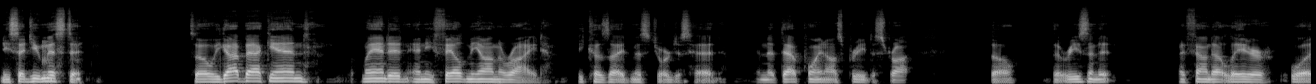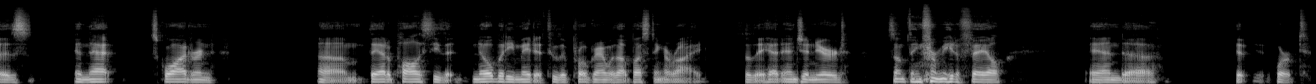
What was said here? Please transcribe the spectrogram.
he said, You missed it. So we got back in, landed, and he failed me on the ride because I had missed George's head. And at that point, I was pretty distraught. So the reason it I found out later was in that squadron, um, they had a policy that nobody made it through the program without busting a ride. So they had engineered something for me to fail, and uh, it, it worked.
